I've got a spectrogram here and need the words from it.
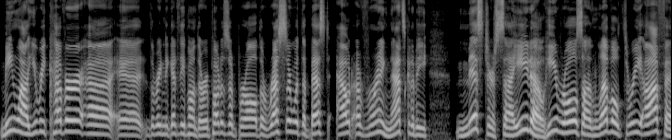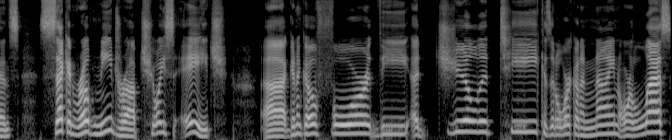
Meanwhile, you recover uh, uh, the ring to get to the opponent. The opponent's a brawl. The wrestler with the best out of ring. That's going to be Mr. Saito, he rolls on level three offense. Second rope knee drop, choice H. Uh, gonna go for the agility because it'll work on a nine or less.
